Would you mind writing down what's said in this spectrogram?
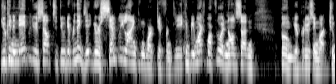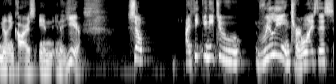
You can enable yourself to do different things. Your assembly line can work differently. It can be much more fluid. And all of a sudden, boom, you're producing what, 2 million cars in, in a year. So I think you need to really internalize this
